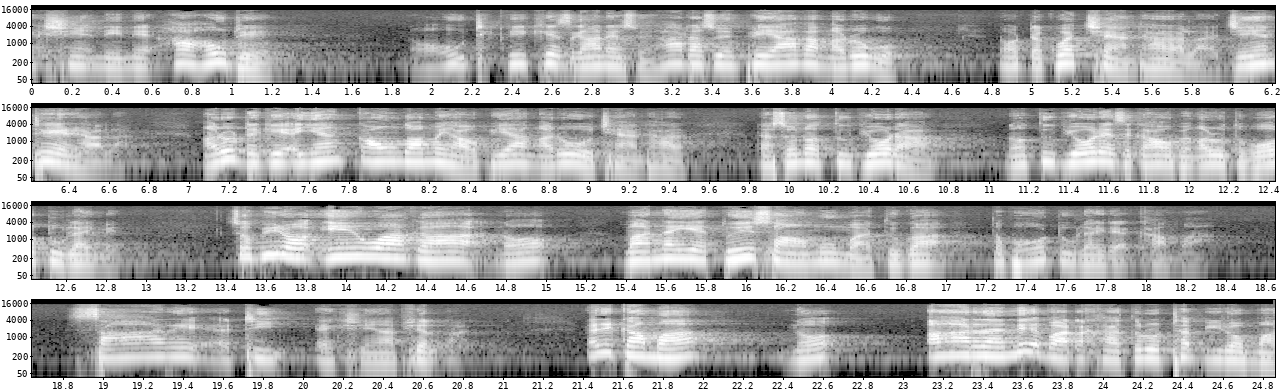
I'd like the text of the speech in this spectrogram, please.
action အနေနဲ့ဟာဟုတ်တယ် နော်ဟုတ်ဒီခေတ်စကားနဲ့ဆိုရင်ဟာဒါဆိုရင်ဖခင်ကငါတို့ကိုနော်တကွက်ခြံထားတာလားဂျင်းထဲထားလားငါတို့တကယ်အရန်ကောင်းသွားမယ့်ဟာကိုဖခင်ငါတို့ကိုခြံထားတာဒါဆိုတော့ तू ပြောတာနော် तू ပြောတဲ့စကားကိုပဲငါတို့သဘောတူလိုက်မယ်ဆိုပြီးတော့အေးဝါကနော်မာနရဲ့သွေးဆောင်မှုမှာသူကသဘောတူလိုက်တဲ့အခါမှာစားတဲ့အထိ action ကဖြစ်လာအဲ့ဒီအခါမှာနော်အာရန်နဲ့ပါတစ်ခါသူတို့ထပ်ပြီးတော့မှ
